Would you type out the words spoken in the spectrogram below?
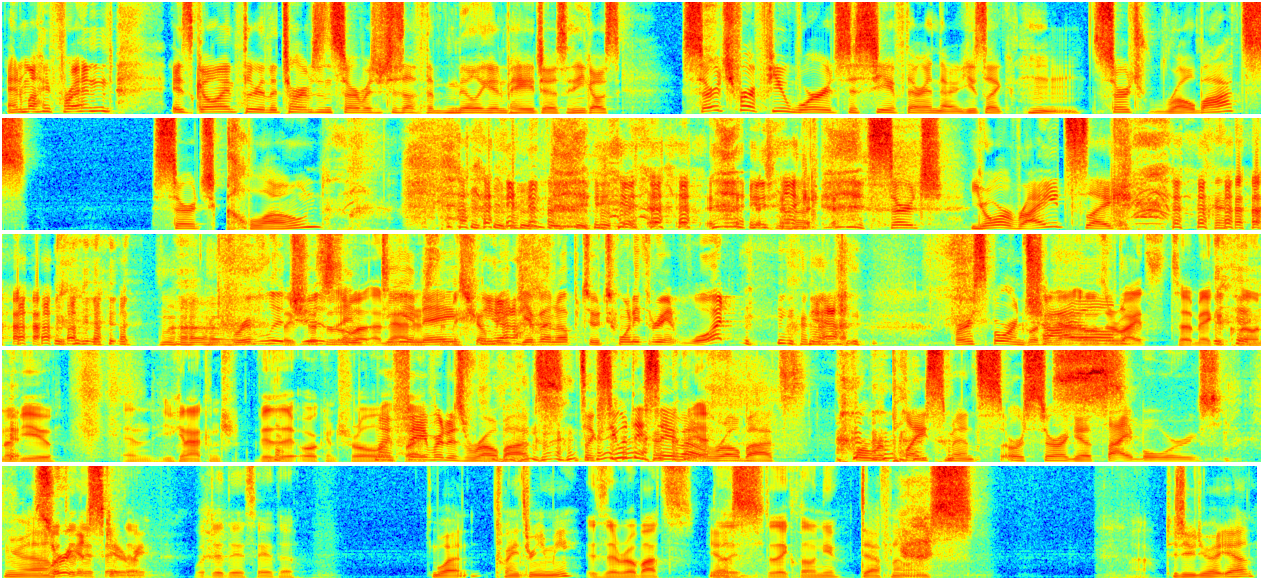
And my friend is going through the terms and service, which is a million pages, and he goes, search for a few words to see if they're in there. He's like, hmm, search robots, search clone. He's like, search your rights, like Privileges is and what matters to me. DNA shall Yeah. be given up to 23 and what? yeah, firstborn Person that owns the child. rights to make a clone of you, and you cannot contr- visit or control. My it by- favorite is robots. It's like see what they say about Yeah. robots or replacements or surrogates. Cyborgs. yeah. Sur- What did they Surrogates scare though? me. What did they say though? What? 23andMe? Is there robots? Do they- Yes. Do they, clone you? Definitely. Yes. Did you do it yet?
